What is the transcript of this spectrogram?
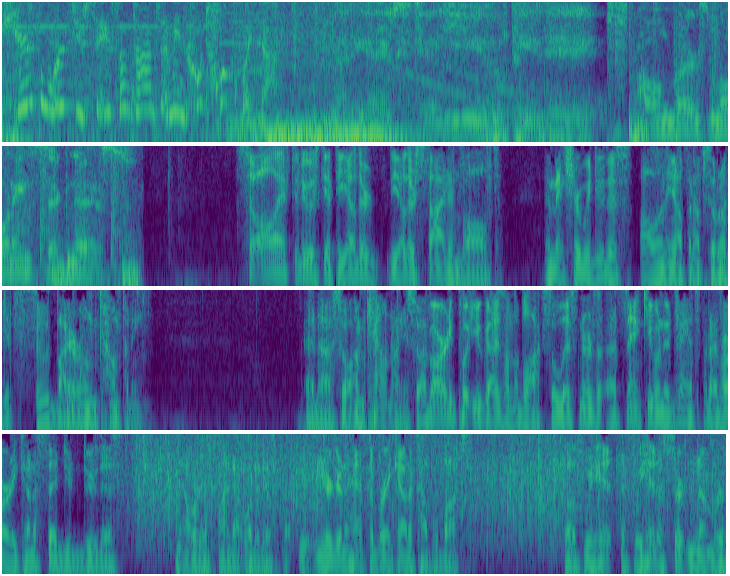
Hear the words you say sometimes? I mean, who talks like that? 98 KUPD. Holmberg's morning sickness. So all I have to do is get the other the other side involved and make sure we do this all in the up and up, so we don't get sued by our own company. And uh, so I'm counting on you. So I've already put you guys on the block. So listeners, uh, thank you in advance. But I've already kind of said you'd do this. Now we're going to find out what it is. But you're going to have to break out a couple bucks. So if we hit if we hit a certain number,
